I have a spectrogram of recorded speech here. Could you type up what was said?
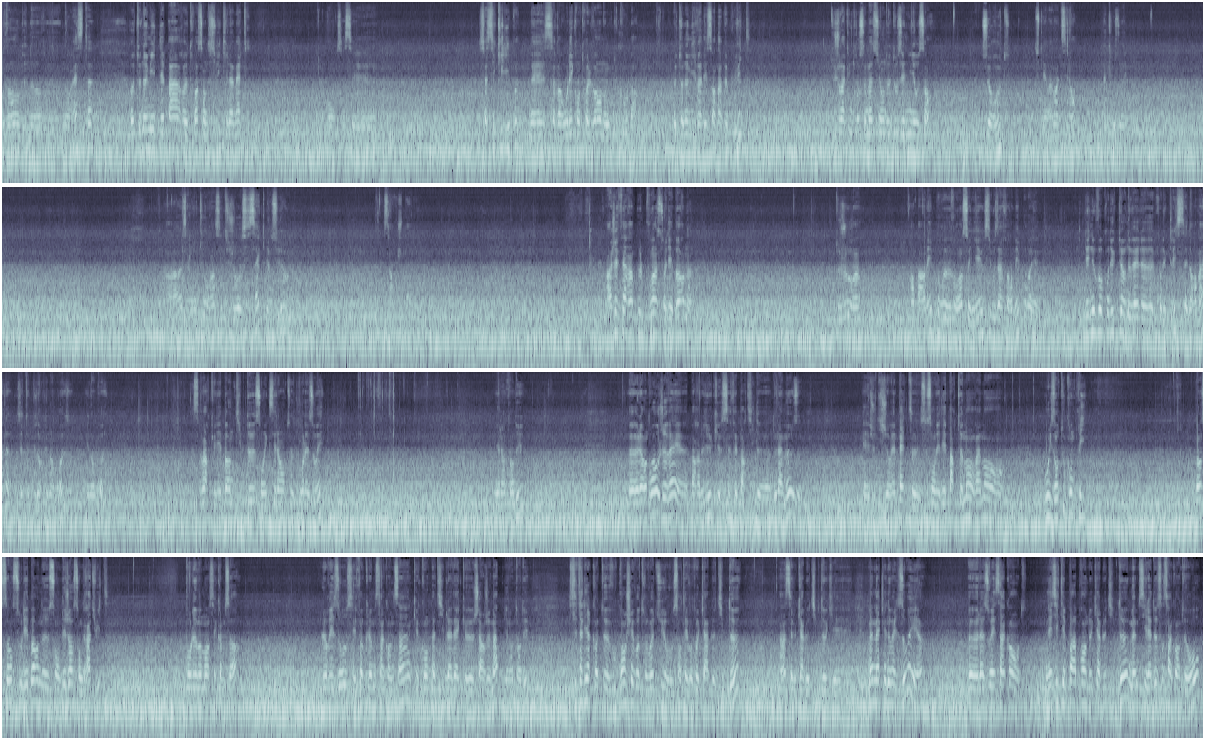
vent, de nord-nord-est. Autonomie de départ 318 km. Bon, ça c'est. Ça s'équilibre, mais ça va rouler contre le vent, donc du coup, bah, l'autonomie va descendre un peu plus vite. Toujours avec une consommation de 12,5 au 100 sur route, ce qui est vraiment excellent Zoé. Voilà, les alentours, hein, c'est toujours aussi sec, bien sûr. Ça marche pas. Alors, je vais faire un peu le point sur les bornes. Toujours, hein, en parler pour euh, vous renseigner, aussi vous informer pour les nouveaux conducteurs, nouvelles euh, conductrices, c'est normal, vous êtes de plus en plus nombreuses et nombreux. À savoir que les bornes type 2 sont excellentes pour la Zoé. Bien entendu. Euh, l'endroit où je vais, euh, par le Duc, ça fait partie de, la Meuse. Et je dis, je répète, ce sont des départements vraiment où ils ont tout compris. Dans le sens où les bornes sont déjà sont gratuites. Pour le moment, c'est comme ça. Le réseau, c'est Foclum 55, compatible avec euh, ChargeMap, bien entendu. C'est-à-dire, quand euh, vous branchez votre voiture, vous sortez votre câble type 2. Hein, c'est le câble type 2 qui est. Même avec les nouvelles Zoé, hein, euh, la Zoé 50, n'hésitez pas à prendre le câble type 2, même s'il a 250 euros.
